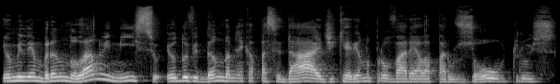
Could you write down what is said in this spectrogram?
Eu me lembrando lá no início, eu duvidando da minha capacidade, querendo provar ela para os outros,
